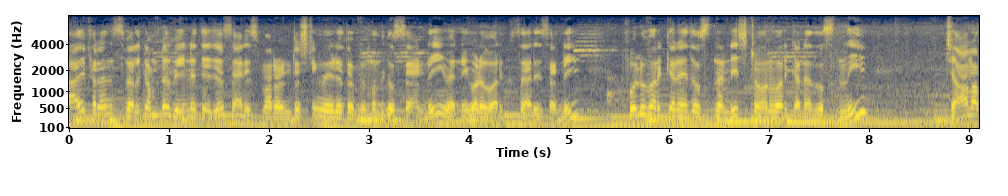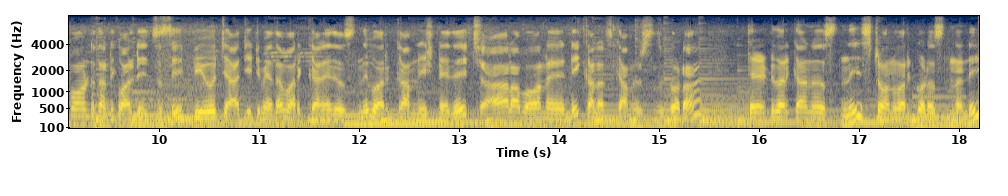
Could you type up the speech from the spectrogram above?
Hi friends welcome to Venu Teja sarees మరో ఇంట్రెస్టింగ్ వీడియోతో మీ ముందుకు వస్తాయండి ఇవన్నీ కూడా వర్క్ శారీస్ అండి. ఫుల్ వర్క్ అనేది వస్తుందండి. స్టోన్ వర్క్ అనేది వస్తుంది. చాలా బాగుంటుందండి క్వాలిటీ వచ్చేసి. ప్యూర్ జార్జిట్ మీద వర్క్ అనేది వస్తుంది. వర్క్ కాంబినేషన్ అయితే చాలా బాగున్నాయండి. కలర్స్ కాంబినేషన్స్ కూడా. థ్రెడ్ వర్క్ అనేది వస్తుంది. స్టోన్ వర్క్ కూడా వస్తుందండి.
